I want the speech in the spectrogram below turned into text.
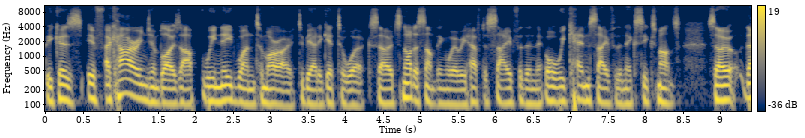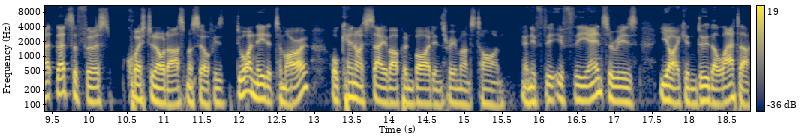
Because if a car engine blows up we need one tomorrow to be able to get to work. So it's not a something where we have to save for the ne- or we can save for the next 6 months. So that that's the first question I would ask myself is do I need it tomorrow or can I save up and buy it in 3 months time? And if the if the answer is yeah I can do the latter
